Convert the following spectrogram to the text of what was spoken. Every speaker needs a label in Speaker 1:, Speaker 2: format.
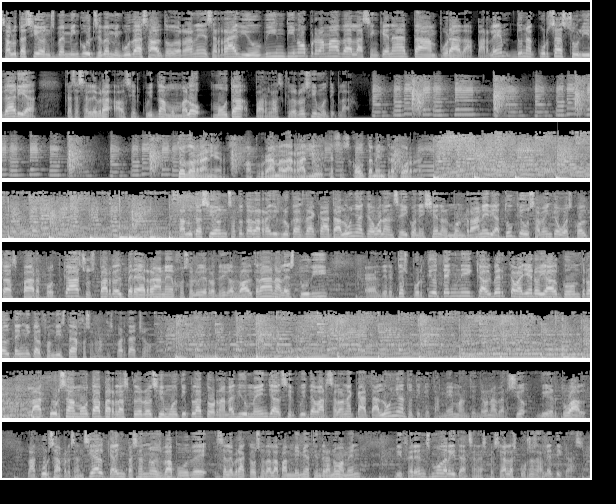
Speaker 1: Salutacions, benvinguts i benvingudes al Todorranes Ràdio 29, programa de la cinquena temporada. Parlem d'una cursa solidària que se celebra al circuit de Montmeló, Mouta per l'esclerosi múltiple.
Speaker 2: Todo Runners, el programa de ràdio que s'escolta mentre corres.
Speaker 1: Salutacions a totes les ràdios locals de Catalunya que volen seguir coneixent el món runner i a tu que ho sabem que ho escoltes per podcast. Us parla el Pere Runner, José Luis Rodríguez Baltran, a l'estudi el director esportiu tècnic Albert Caballero i al control tècnic el fondista José Francisco Artacho. La cursa Muta per l'esclerosi múltiple tornarà diumenge al circuit de Barcelona-Catalunya, tot i que també mantindrà una versió virtual. La cursa presencial, que l'any passat no es va poder celebrar a causa de la pandèmia, tindrà novament diferents modalitats, en especial les curses atlètiques.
